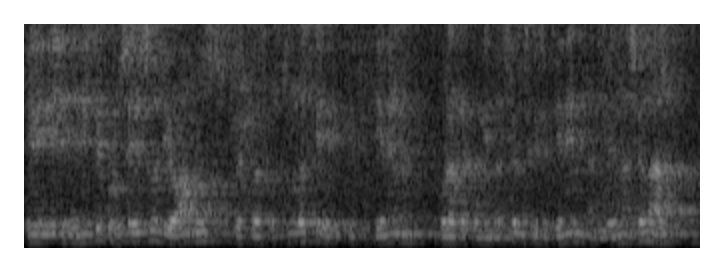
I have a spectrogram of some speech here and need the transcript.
eh, en este proceso llevamos pues, las posturas que, se tienen o las recomendaciones que se tienen a nivel nacional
